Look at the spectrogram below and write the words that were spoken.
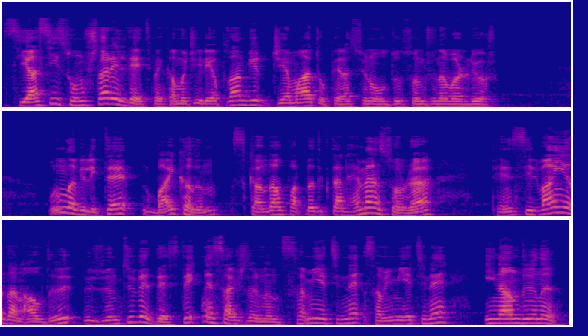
siyasi sonuçlar elde etmek amacıyla yapılan bir cemaat operasyonu olduğu sonucuna varılıyor. Bununla birlikte Baykal'ın skandal patladıktan hemen sonra Pensilvanya'dan aldığı üzüntü ve destek mesajlarının samimiyetine, samimiyetine inandığını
